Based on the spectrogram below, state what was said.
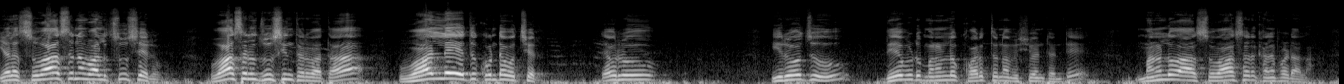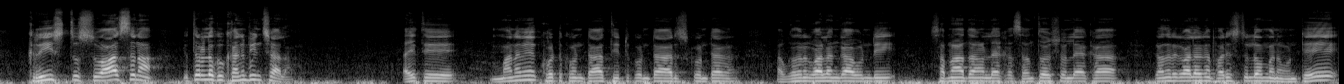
ఇలా సువాసన వాళ్ళు చూశారు. వాసన చూసిన తర్వాత వాళ్ళే ఎదుక్కుంటూ వచ్చారు. ఎవరు? ఈరోజు దేవుడు మనలో కోరుతున్న విషయం ఏంటంటే మనలో ఆ సువాసన కనపడాల? క్రీస్తు సువాసన ఇతరులకు కనిపించాల? అయితే మనమే కొట్టుకుంటా తిట్టుకుంటా అరుచుకుంటా గందరగోళంగా ఉండి సమాధానం లేక సంతోషం లేక గందరగోళమైన పరిస్థితుల్లో మనం ఉంటే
